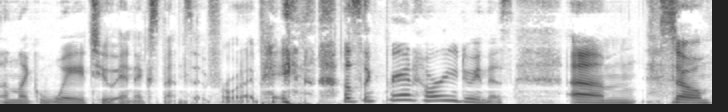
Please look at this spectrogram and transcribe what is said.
and like way too inexpensive for what I paid. I was like, Bran, how are you doing this? Um, so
